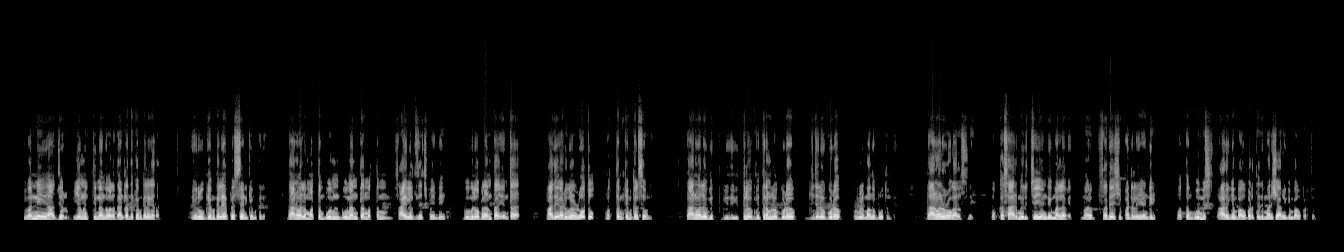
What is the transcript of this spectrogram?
ఇవన్నీ ఆ బియ్యం నుంచి తిన్నందువల్ల దాంట్లో అంతా కెమికలే కదా. ఎరువు కెమికలే పెస్టిసైడ్ కెమికలే. దానివల్ల మొత్తం భూమి భూమి అంతా మొత్తం సాయిల్ హెల్త్ చచ్చిపోయింది. భూమి లోపల అంతా ఎంత పది అడుగుల లోతు మొత్తం కెమికల్సే ఉంది దానివల్ల విత్ విత్తులో విత్తనంలోకి కూడా గింజలోకి కూడా పురుగుల మందు పోతుంది. దానివల్ల రోగాలు వస్తున్నాయి. ఒక్కసారి మీరు చేయండి మళ్ళీ మన స్వదేశీ పంటలు వేయండి. మొత్తం భూమి ఆరోగ్యం బాగుపడుతుంది మనిషి ఆరోగ్యం బాగుపడుతుంది.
